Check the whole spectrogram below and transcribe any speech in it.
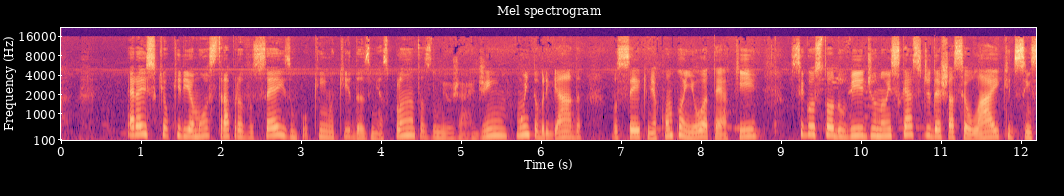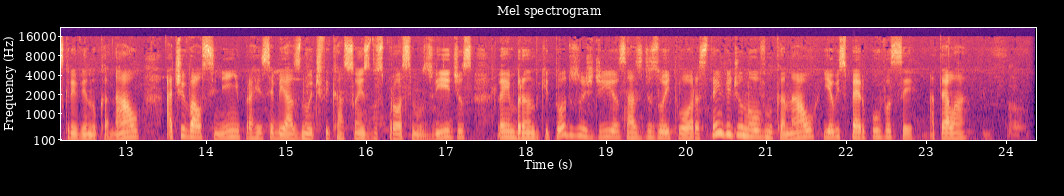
era isso que eu queria mostrar para vocês, um pouquinho aqui das minhas plantas, do meu jardim. Muito obrigada, você que me acompanhou até aqui. Se gostou do vídeo, não esquece de deixar seu like, de se inscrever no canal, ativar o sininho para receber as notificações dos próximos vídeos. Lembrando que todos os dias, às 18 horas, tem vídeo novo no canal e eu espero por você. Até lá!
